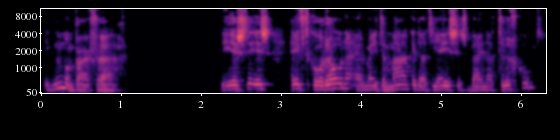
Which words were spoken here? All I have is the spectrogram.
Ik noem een paar vragen. De eerste is, heeft corona ermee te maken dat Jezus bijna terugkomt?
